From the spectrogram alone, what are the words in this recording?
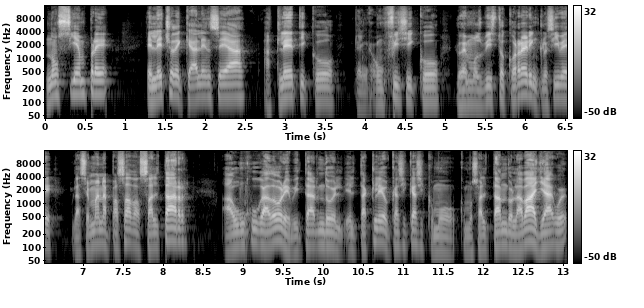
No siempre el hecho de que Allen sea atlético, tenga un físico, lo hemos visto correr, inclusive la semana pasada saltar a un jugador evitando el, tacleo, casi casi como, como saltando la valla, güey,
